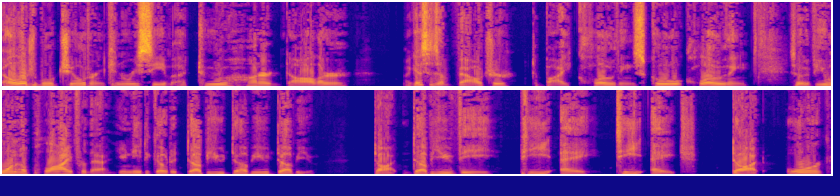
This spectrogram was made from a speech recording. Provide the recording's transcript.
Eligible children can receive a $200 I guess it's a voucher to buy clothing, school clothing. So if you want to apply for that, you need to go to www.wvpath.org.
